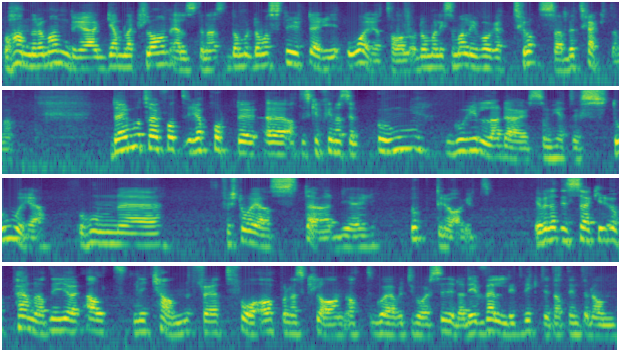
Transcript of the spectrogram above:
Och han och de andra gamla klanäldstarna, de, de har styrt där i åratal och de har liksom aldrig vågat trotsa betraktarna. Däremot har jag fått rapporter eh, att det ska finnas en ung gorilla där som heter Stora. Och hon, eh, förstår jag, stödjer uppdraget. Jag vill att ni söker upp henne och att ni gör allt ni kan för att få apornas klan att gå över till vår sida. Det är väldigt viktigt att inte de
